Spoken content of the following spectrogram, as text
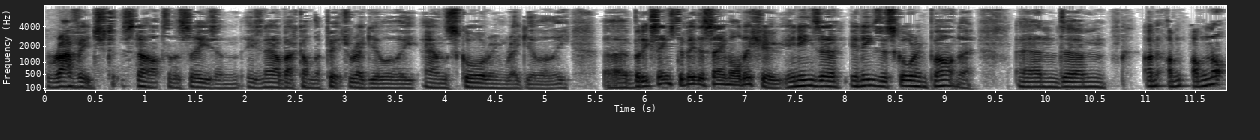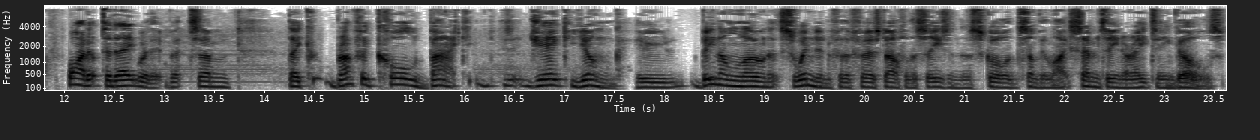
ravaged start to the season. He's now back on the pitch regularly and scoring regularly. Uh, but it seems to be the same old issue. He needs a he needs a scoring partner, and um, I'm I'm not quite up to date with it, but. Um, they Bradford called back Jake Young, who'd been on loan at Swindon for the first half of the season and scored something like 17 or 18 goals.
